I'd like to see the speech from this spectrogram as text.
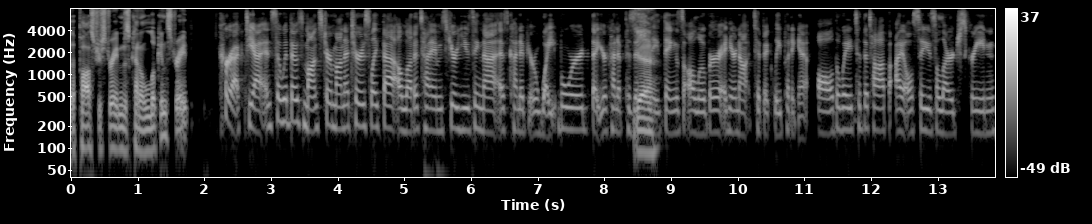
the posture straight and just kind of looking straight? Correct. Yeah. And so with those monster monitors like that, a lot of times you're using that as kind of your whiteboard that you're kind of positioning yeah. things all over and you're not typically putting it all the way to the top. I also use a large screen,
